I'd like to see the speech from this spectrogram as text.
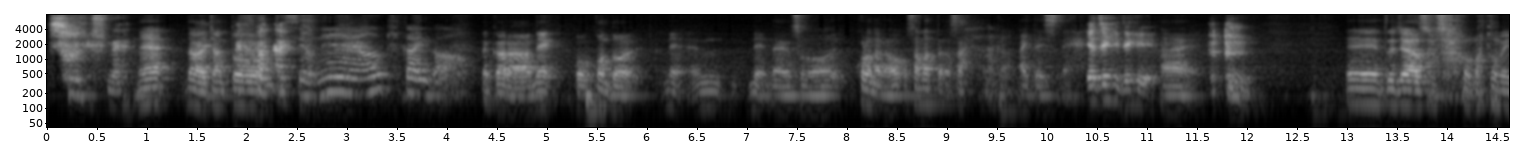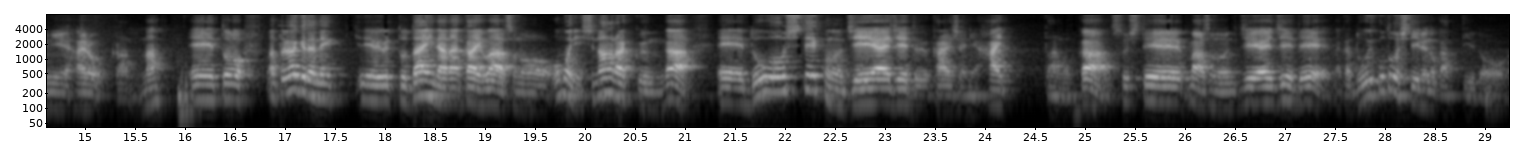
そうですね。ね。だからちゃんとですよね。会う機会が。だからねこう今度ねねなんかそのコロナが収まったらさなんか会いたいですね。いやぜひぜひ。はい。えーとじゃあそろそろまとめに入ろうかな。えーと、まあ、というわけでね、えー、と第7回はその主に篠原君が、えーどうしてこの JIJ という会社に入ったのかそして、まあ、その JIJ でなんかどういうことをしているのかっていうのを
